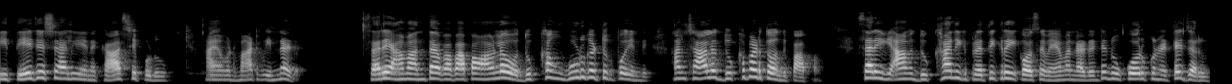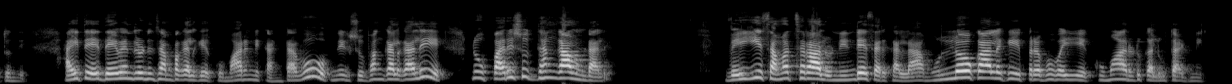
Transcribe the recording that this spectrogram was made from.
ఈ తేజశాలి అయిన కాశ్యపుడు ఆయన మాట విన్నాడు. సరే ఆమె అంతా పాపం ఆమెలో దుఃఖం గూడుగట్టుకుపోయింది. ఆమె చాలా దుఃఖపడుతోంది పాపం. సరే ఆమె దుఃఖానికి ప్రతిక్రియ కోసం ఏమన్నాడంటే నువ్వు కోరుకున్నట్టే జరుగుతుంది. అయితే దేవేంద్రుడిని చంపగలిగే కుమారుని కంటావు నీకు శుభం కలగాలి నువ్వు పరిశుద్ధంగా ఉండాలి. వెయ్యి సంవత్సరాలు నిండేసరికల్లా ముల్లోకాలకి ప్రభువయ్యే కుమారుడు కలుగుతాడు నీకు.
